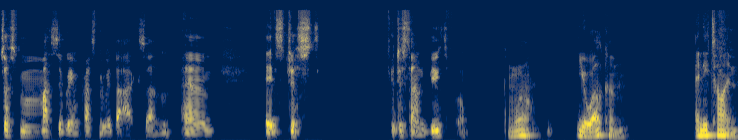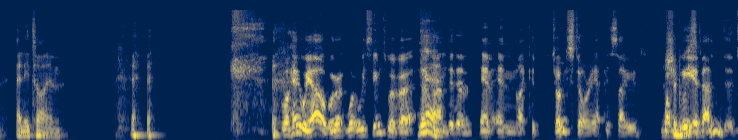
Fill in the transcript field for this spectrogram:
just massively impressed me with that accent. Um, it's just, it just sounded beautiful. Well, you're welcome. Anytime, anytime. Well, here we are. We're, we we seem to have, uh, have Yeah. landed in, in in like a Joy Story episode Should we, we- had ended.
